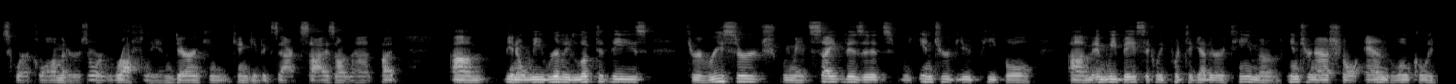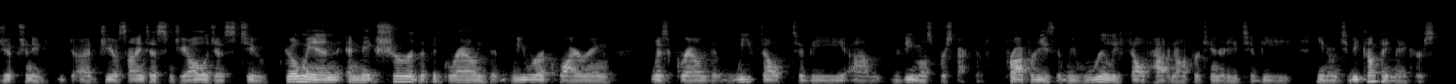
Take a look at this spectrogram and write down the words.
square kilometers, or roughly. And Darin can can give exact size on that. But um, you know, we really looked at these. through research, we made site visits, we interviewed people, um, and we basically put together a team of international and local Egyptian uh, geoscientists and geologists to go in and make sure that the ground that we were acquiring was ground that we felt to be um, the most prospective properties that we really felt had an opportunity to be, you know, to be company makers.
